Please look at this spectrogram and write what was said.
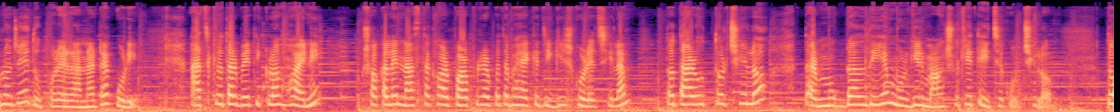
অনুযায়ী দুপুরে রান্নাটা করি। আজকেও তার ব্যতিক্রম হয়নি। সকালে নাস্তা খাওয়ার পর পর আপনাদের ভাইয়াকে জিজ্ঞেস করেছিলাম। তো তার উত্তর ছিল, তার মুগ ডাল দিয়ে মুরগির মাংস খেতে ইচ্ছে করছিল। তো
